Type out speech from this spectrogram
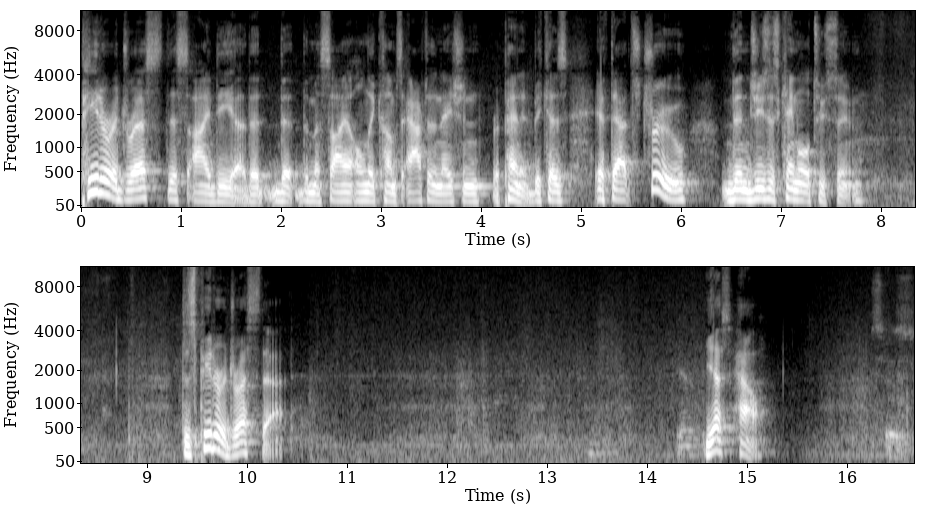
Peter address this idea that, that the Messiah only comes after the nation repented? Because if that's true, then Jesus came a little too soon. Does Peter address that? Yes, how? It says,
